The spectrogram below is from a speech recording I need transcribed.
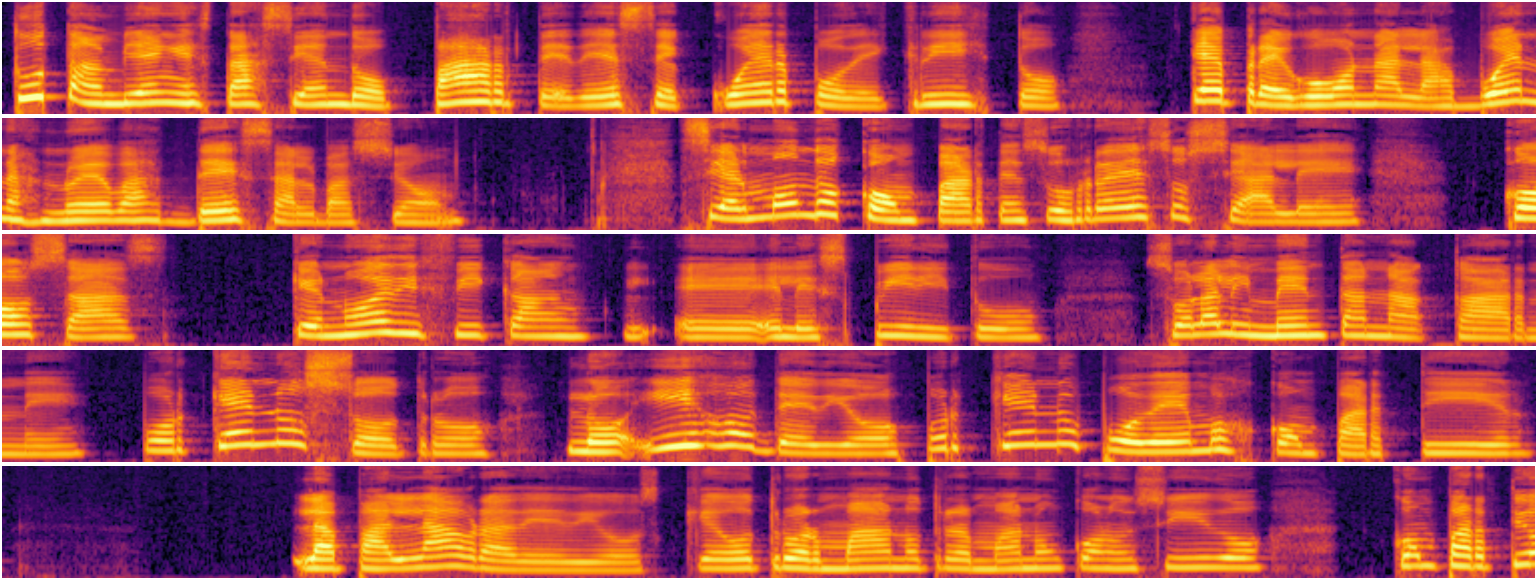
tú también estás siendo parte de ese cuerpo de Cristo que pregona las buenas nuevas de salvación. Si el mundo comparte en sus redes sociales cosas que no edifican eh, el espíritu, solo alimentan la carne, ¿por qué nosotros, los hijos de Dios, por qué no podemos compartir la palabra de Dios que otro hermano, otro hermano, un conocido compartió,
